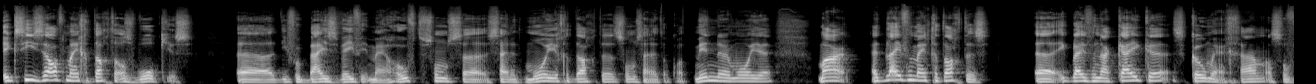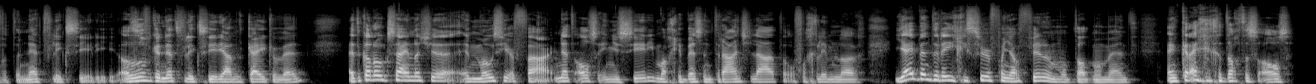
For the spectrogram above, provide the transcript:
Ik zie zelf mijn gedachten als wolkjes. die voorbij zweven in mijn hoofd. Soms zijn het mooie gedachten. Soms zijn het ook wat minder mooie. Maar het blijven mijn gedachten. Uh, ik blijf er naar kijken. Ze komen en gaan alsof het een Netflix-serie Alsof ik een Netflix-serie aan het kijken ben. Het kan ook zijn dat je emotie ervaart. Net als in je serie mag je best een traantje laten of een glimlach. Jij bent de regisseur van jouw film op dat moment. En krijg je gedachten als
